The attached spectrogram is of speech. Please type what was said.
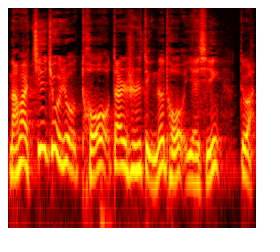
哪怕接球就投，但是是顶着投也行，对吧？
